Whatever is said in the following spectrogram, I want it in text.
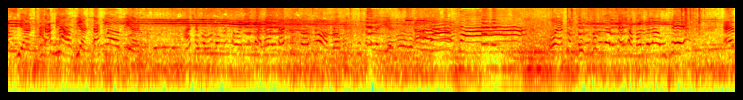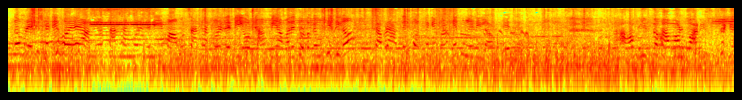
অভিয়ান টাকলা অভিয়ান টাকলা অভিয়ান। আশা করব তোমরা সবাই খুব ভালো আছো সুস্থ আছো। আমরাও কিন্তু খুব ভালোই আছি ও এখন ঘুম ঘুরে যাচ্ছে সকালবেলা উঠে একদম রেডি সেডি হয়ে আমিও স্নান টান করে রেডি মামু স্নান টান করে রেডি ও ঠাম্মি উঠিয়ে দিল তারপরে আর্ধেক পথ থেকে মাকে তুলে নিলাম এই যে। আমি তো আমার বাড়ির থেকে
